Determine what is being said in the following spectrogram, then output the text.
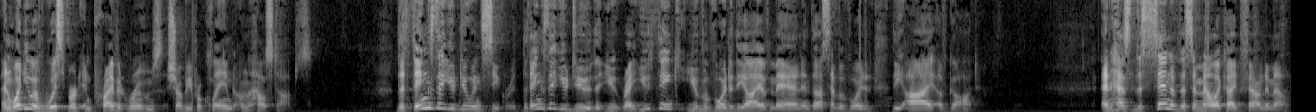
and what you have whispered in private rooms shall be proclaimed on the housetops. The things that you do in secret, the things that you do that you, right, you think you've avoided the eye of man and thus have avoided the eye of God. And has the sin of this Amalekite found him out?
